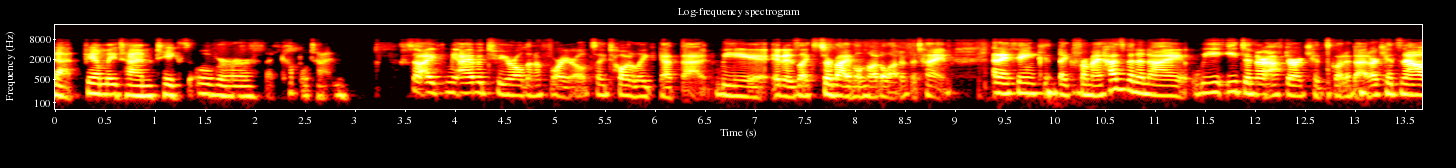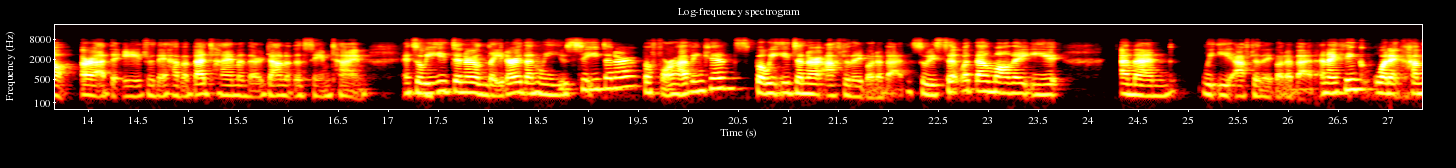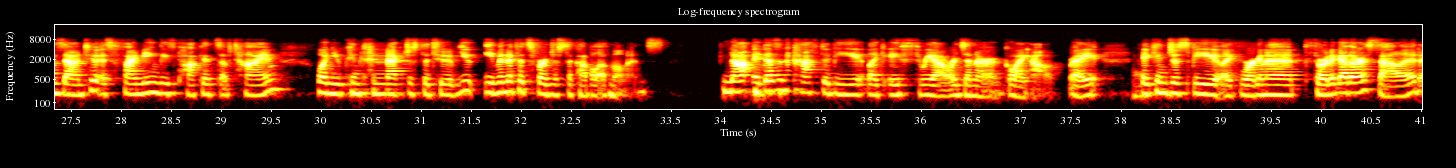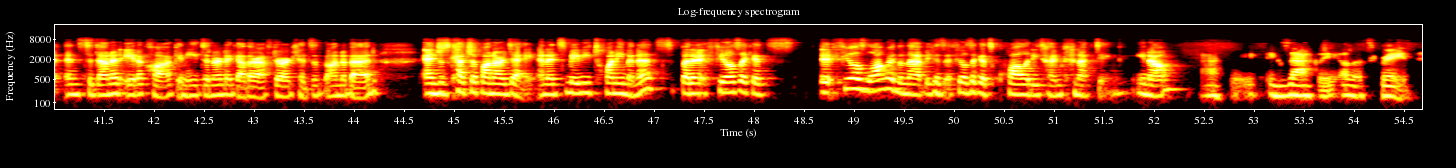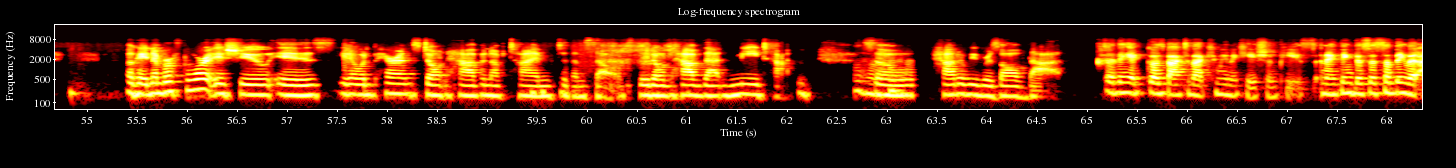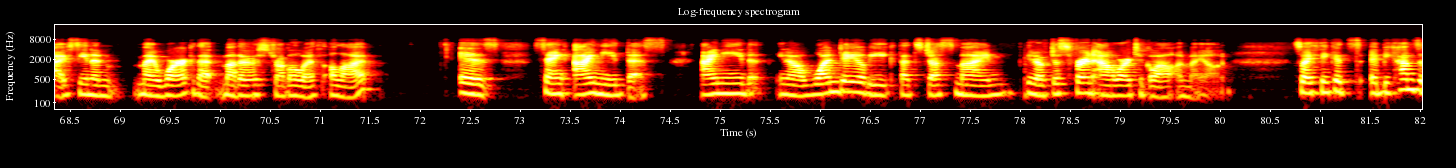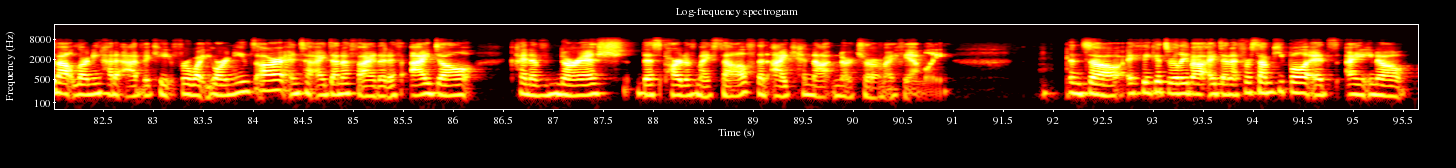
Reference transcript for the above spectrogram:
that family time takes over that couple time? So I, mean, I have a two-year-old and a four-year-old, so I totally get that. We, it is like survival mode a lot of the time. And I think, like for my husband and I, we eat dinner after our kids go to bed. Our kids now are at the age where they have a bedtime and they're down at the same time. And so we eat dinner later than we used to eat dinner before having kids, but we eat dinner after they go to bed. So we sit with them while they eat, and then we eat after they go to bed. And I think what it comes down to is finding these pockets of time when you can connect just the two of you, even if it's for just a couple of moments not it doesn't have to be like a three hour dinner going out right? It can just be like we're gonna throw together a salad and sit down at eight o'clock and eat dinner together after our kids have gone to bed and just catch up on our day. And it's maybe 20 minutes but it feels like it's it feels longer than that because it feels like it's quality time connecting you know? Exactly. Exactly. Oh that's great. Okay number four issue is you know when parents don't have enough time to themselves. They don't have that me time. Mm-hmm. So, how do we resolve that? I think it goes back to that communication piece. And I think this is something that I've seen in my work that mothers struggle with a lot is saying, I need this. I need, you know, one day a week that's just mine, you know, just for an hour to go out on my own. So I think it's it becomes about learning how to advocate for what your needs are and to identify that if I don't kind of nourish this part of myself, then I cannot nurture my family. And so I think it's really about identify for some people it's I you know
